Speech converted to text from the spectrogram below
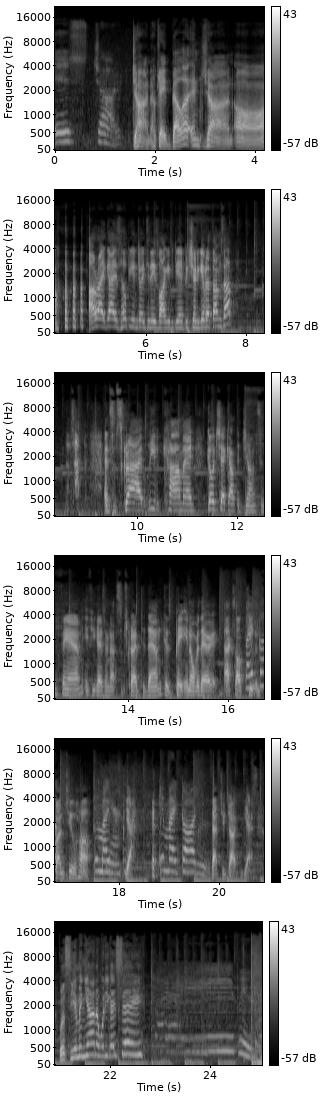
is John. John. Okay, Bella and John. Aw. All right, guys. Hope you enjoyed today's vlog. If you did, be sure to give it a thumbs up. And subscribe. Leave a comment. Go check out the Johnson fam if you guys are not subscribed to them. Because Peyton over there acts all cute and fun too, huh? In my, Yeah. in my dog. That's your dog. Yes. We'll see you manana. What do you guys say? Baby.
